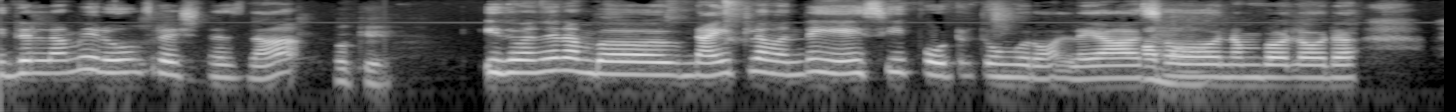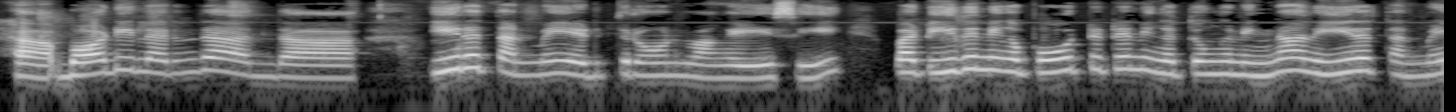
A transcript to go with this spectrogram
இது எல்லாமே ரூம் ஃப்ரெஷ்னஸ் தான். ஓகே இது வந்து நம்ம நைட்ல வந்து ஏசி போட்டு தூங்குறோம் இல்லையா? ஸோ நம்மளோட பாடியில இருந்து அந்த ஈரத்தன்மை எடுத்துரும்னுவாங்க ஏசி பட் இது நீங்க போட்டுட்டு நீங்க தூங்குனீங்கன்னா அந்த ஈரத்தன்மை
